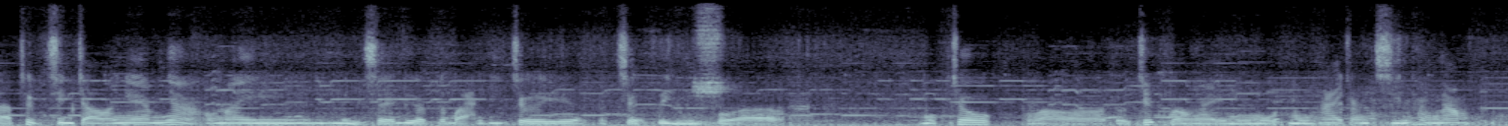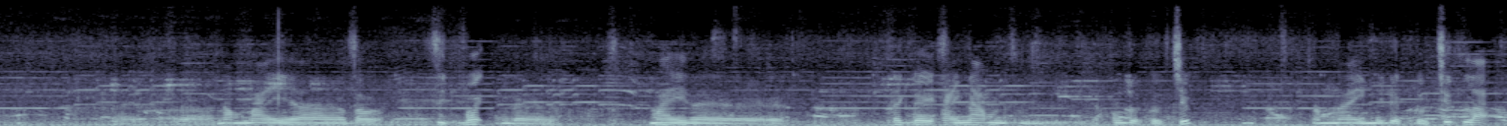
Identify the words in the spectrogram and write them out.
Giá thực xin chào anh em nhá. Hôm nay mình sẽ đưa các bạn đi chơi chợ tình của Mộc Châu và tổ chức vào ngày mùng 1 mùng 2 tháng 9 hàng năm. Ờ, năm nay ờ, do dịch bệnh là may là cách đây 2 năm thì không được tổ chức. Năm nay mới được tổ chức lại.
